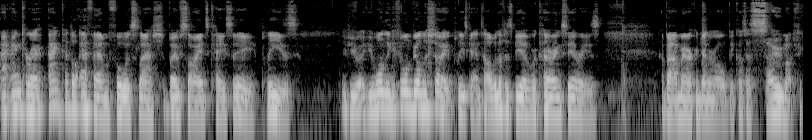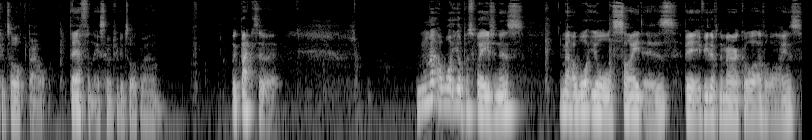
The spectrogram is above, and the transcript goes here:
anchor anchor.fm forward slash both sides KC. Please, if you if you want if you want to be on the show, please get in touch. I would love this to be a recurring series about American General because there's so much we can talk about. Definitely so much we can talk about. But back to it. No matter what your persuasion is, no matter what your side is, be it if you live in America or otherwise,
